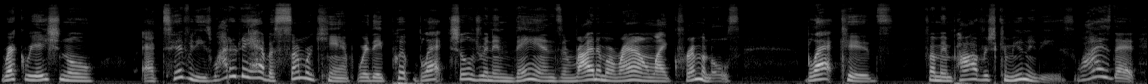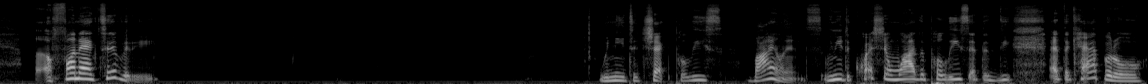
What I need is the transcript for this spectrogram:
recreational activities? Why do they have a summer camp where they put black children in vans and ride them around like criminals? Black kids from impoverished communities. Why is that a fun activity? We need to check police violence. We need to question why the police at the at the Capitol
